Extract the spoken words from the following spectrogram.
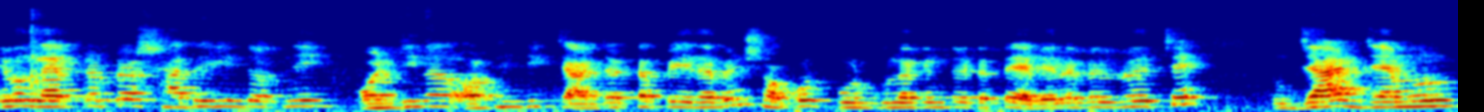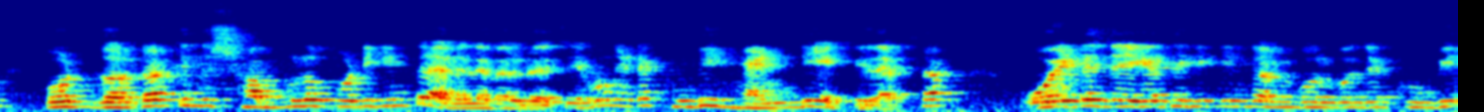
এবং ল্যাপটপটার সাথে কিন্তু আপনি অরিজিনাল অথেন্টিক চার্জারটা পেয়ে যাবেন। সকল পোর্টগুলো কিন্তু এটাতে অ্যাভেলেবেল রয়েছে। যার যেমন পোর্ট দরকার, কিন্তু সবগুলো পোর্টই কিন্তু অ্যাভেলেবেল রয়েছে। এবং এটা খুবই হ্যান্ডি একটি ল্যাপটপ ওয়েটের জায়গা থেকে কিন্তু আমি বলব যে খুবই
